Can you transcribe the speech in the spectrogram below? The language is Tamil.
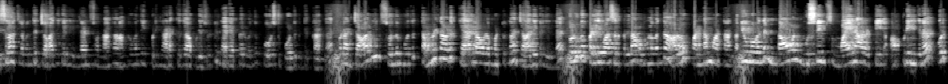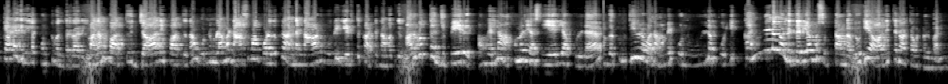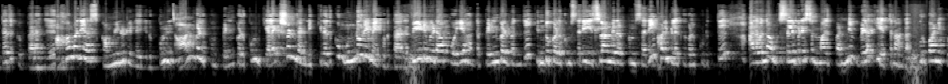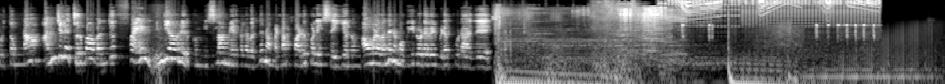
இஸ்லாத்துல வந்து ஜாதிகள் இல்லைன்னு சொன்னாங்க. அங்க வந்து இப்படி நடக்குது அப்படின்னு சொல்லிட்டு நிறைய பேர் வந்து போஸ்ட் போட்டுக்கிட்டு இருக்காங்க. இப்ப நான் ஜாதின்னு சொல்லும் போது தமிழ்நாடு கேரளாவில மட்டும்தான் ஜாதிகள் இல்ல. தொழுக பள்ளிவாசல்கள்ல அவங்கள வந்து அலோவ் பண்ண மாட்டாங்க. இவங்க வந்து நான் முஸ்லிம்ஸ் மைனாரிட்டி அப்படிங்கிற ஒரு கேட்டகரியில கொண்டு வந்துடுறாரு. மதம் பார்த்து ஜாதி பார்த்து தான் ஒண்ணும் இல்லாம நாசமா போனதுக்கு அந்த நாடு ஒரு எடுத்துக்காட்டு நமக்கு. அறுபத்தஞ்சு பேரு அவங்க எல்லாம் அகமதியாசி ஏரியாக்குள்ள அங்க இருக்கும் தீவிரவாத அமைப்பு ஒண்ணு உள்ள போய் கண்ணு கண்ணு தெரியாம சுட்டாங்க. யோகி ஆதித்யநாத் அவர்கள் வந்ததுக்கு பிறகு அகமதியாஸ் கம்யூனிட்டியில இருக்கும் ஆண்களுக்கும் பெண்களுக்கும் எலெக்ஷன்ல நிக்கிறதுக்கு முன்னுரிமை கொடுத்தாரு. வீடு வீடா போய் அந்த பெண்கள் வந்து இந்துக்களுக்கும் சரி இஸ்லாமியர்களுக்கும் சரி பால் விளக்குகள் கொடுத்து அதை வந்து அவங்க செலிப்ரேஷன் மாதிரி பண்ணி விளக்கு ஏத்துனாங்க. குர்பானி கொடுத்தோம்னா அஞ்சு லட்சம் ரூபாய் வந்து ஃபைன் இந்தியாவில் இருக்கும் இஸ்லாமியர்களை வந்து நம்ம எல்லாம் படுகொலை செய்யணும்? அவங்கள வந்து நம்ம உயிரோடவே விடக்கூடாது.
